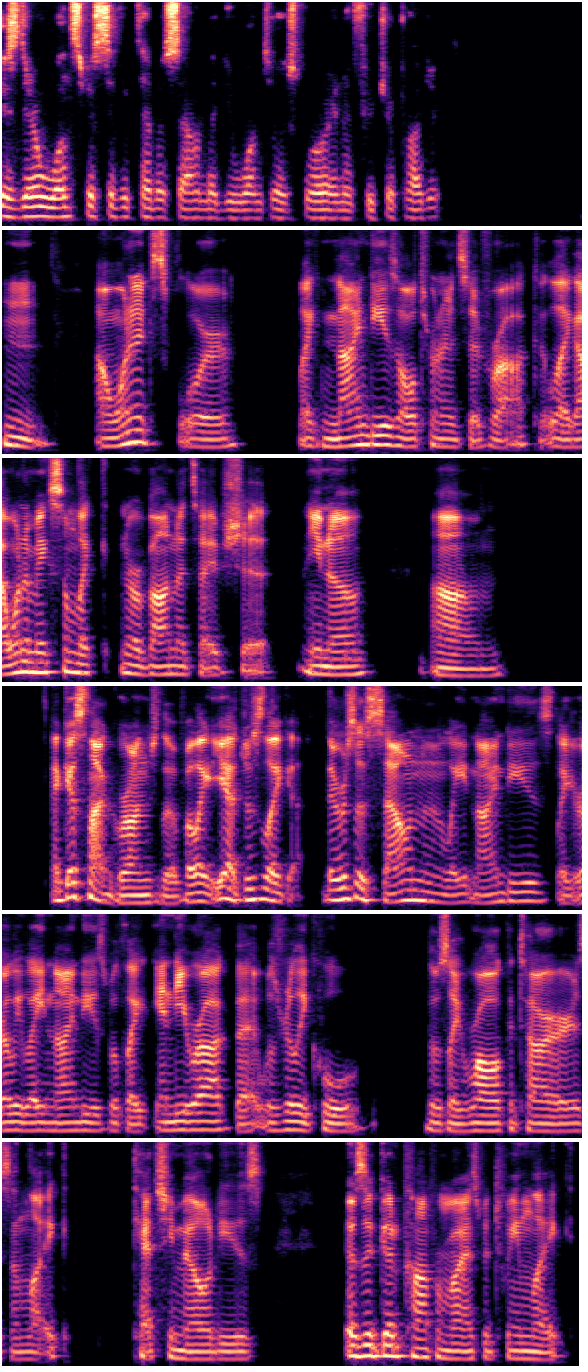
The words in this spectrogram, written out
Is there one specific type of sound that you want to explore in a future project? Hmm. I want to explore like 90s alternative rock. Like I want to make some like Nirvana type shit, you know? Um I guess not grunge though, but like yeah, just like there was a sound in the late 90s, like early late 90s with like indie rock that was really cool. Those like raw guitars and like catchy melodies. It was a good compromise between like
